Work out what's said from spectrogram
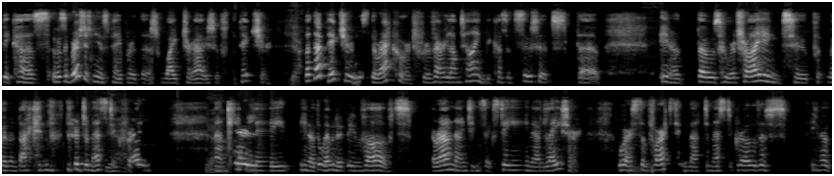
because it was a British newspaper that wiped her out of the picture. yeah, But that picture was the record for a very long time because it suited the, you know, those who were trying to put women back in their domestic Yeah. frame. yeah, And clearly, you know, the women who'd been involved around 1916 and later were subverting that domestic role that, you know,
